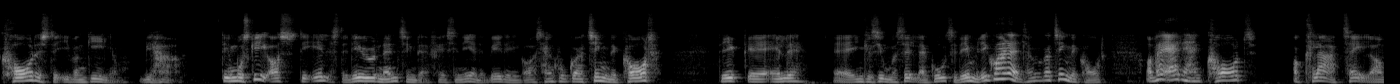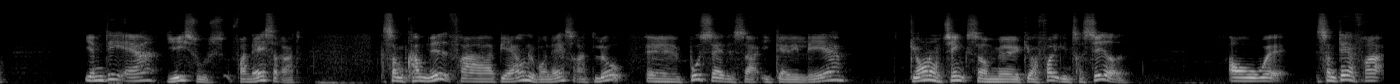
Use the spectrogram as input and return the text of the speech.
korteste evangelium, vi har. Det er måske også det ældste. Det er jo den anden ting, der er fascinerende ved det. Ikke? Også, han kunne gøre tingene kort. Det er ikke øh, alle, øh, inklusive mig selv, der er gode til det, men det kunne han altså. Han kunne gøre tingene kort. Og hvad er det, han kort og klart taler om? Jamen det er Jesus fra Nazareth, som kom ned fra bjergene, hvor Nazareth lå, øh, bosatte sig i Galilea, gjorde nogle ting, som øh, gjorde folk interesseret, og øh, som derfra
